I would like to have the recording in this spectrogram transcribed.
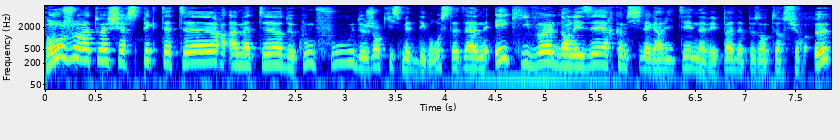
Bonjour à toi chers spectateurs, amateurs de kung-fu, de gens qui se mettent des grosses tatanes et qui volent dans les airs comme si la gravité n'avait pas d'apesanteur sur eux.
